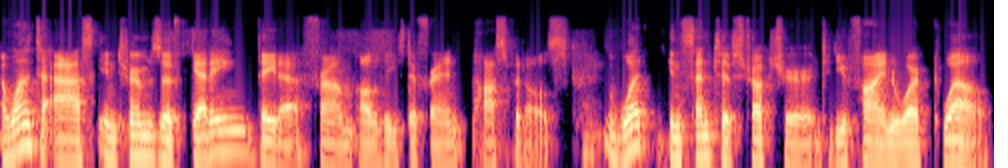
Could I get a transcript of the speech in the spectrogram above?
I wanted to ask in terms of getting data from all of these different hospitals, what incentive structure did you find worked well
